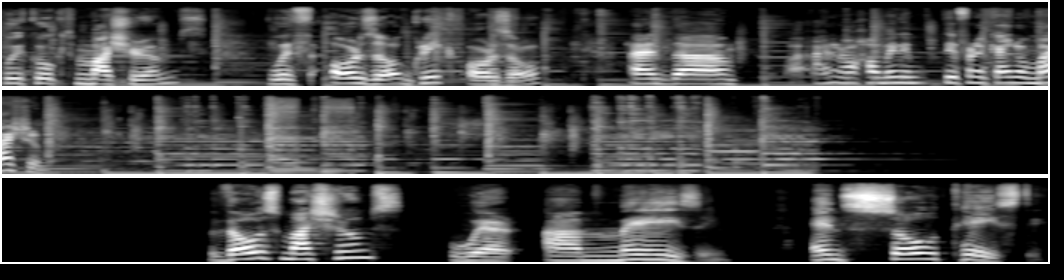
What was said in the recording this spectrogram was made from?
we cooked mushrooms with orzo, Greek orzo, and um, I don't know how many different kind of mushrooms. Those mushrooms were amazing and so tasty.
